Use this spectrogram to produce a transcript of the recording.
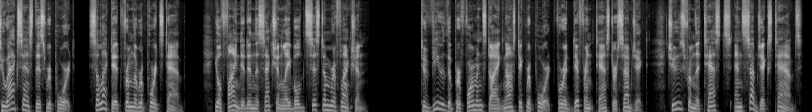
To access this report, select it from the Reports tab. You'll find it in the section labeled System Reflection. To view the Performance Diagnostic Report for a different test or subject, choose from the Tests and Subjects tabs.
